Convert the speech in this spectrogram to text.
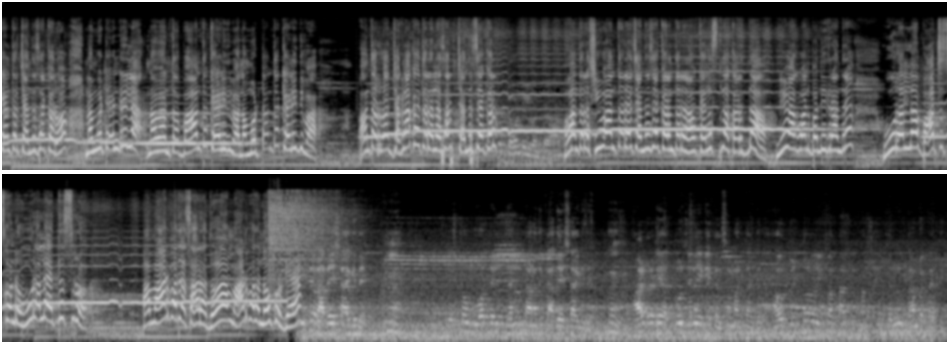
ಕೇಳ್ತಾರೆ ಚಂದ್ರಶೇಖರು? ನಮಗೆ ಟೆಂಡ್ರಿಲ್ಲ ನಾವಂತ ಬಾ ಅಂತ ಕೇಳಿದ್ವಿ. ನಮ್ಮ ಅಂತ ಕೇಳಿದ್ವಿ. ಅಂತ ರೋಜ್ ಜಗಳ ಕಾಯ್ತಾರಲ್ಲ ಸರ್ ಚಂದ್ರಶೇಖರ್? ಅಂತಾರೆ. ಶಿವ ಅಂತಾರೆ, ಚಂದ್ರಶೇಖರ್ ಅಂತಾರೆ. ನಾವು ಕೆಲಸನ ಕರ್ದ. ನೀವಾಗ ಬಂದು ಬಂದಿದ್ರ ಅಂದರೆ ಊರೆಲ್ಲ ಬಾಚಿಸ್ಕೊಂಡ್ರು. ಊರೆಲ್ಲ ಎತ್ತಿಸ್ರು. ಆ ಮಾಡ್ಬೋದಾ ಸರ್ ಅದು? ಮಾಡ್ಬೋದಾ ನೌಕರಿಗೆ? ಆದೇಶ ಆಗಿದೆ. ಎಷ್ಟೋ ಮೂವತ್ತೈದು ಕಾಣೋದಕ್ಕೆ ಆದೇಶ ಆಗಿದೆ. ಆಲ್ರೆಡಿ ಹದಿಮೂರು ಜನ ಈಗ ಕೆಲಸ ಮಾಡ್ತಾ ಇದ್ದಾರೆ ಅವ್ರು ಬಿಟ್ಟು ಇಪ್ಪತ್ನಾಲ್ಕು ಇಪ್ಪತ್ತೈದು ಜನ ತಗೊಬೇಕಾಗ್ತಿದೆ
